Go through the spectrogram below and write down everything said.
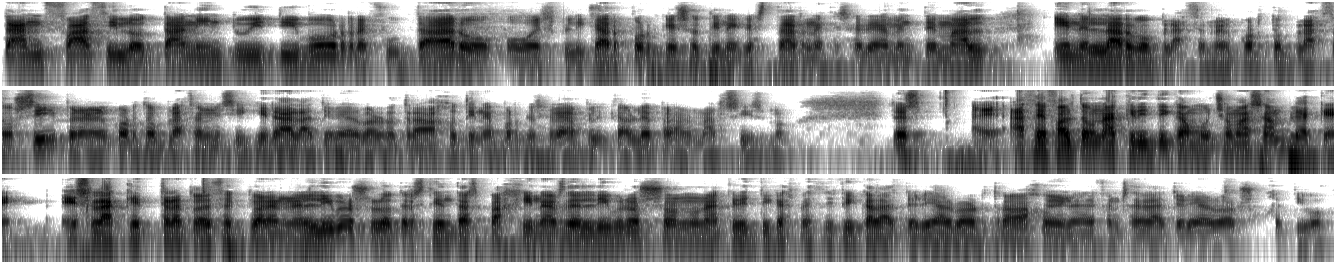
tan fácil o tan intuitivo refutar o, explicar por qué eso tiene que estar necesariamente mal en el largo plazo. En el corto plazo sí, pero en el corto plazo ni siquiera la teoría del valor trabajo tiene por qué ser aplicable para el marxismo. Entonces, eh, hace falta una crítica mucho más amplia, que es la que trato de efectuar en el libro. Solo 300 páginas del libro son una crítica específica a la teoría del valor trabajo y una defensa de la teoría del valor subjetivo.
